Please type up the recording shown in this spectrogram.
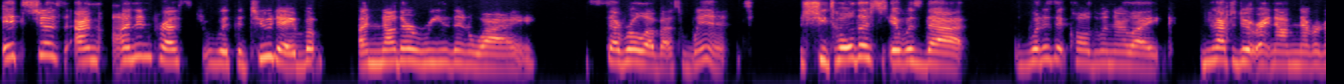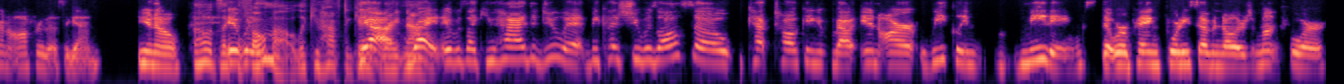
It's just I'm unimpressed with the two day, but another reason why several of us went. She told us it was that what is it called when they're like, you have to do it right now. I'm never going to offer this again. You know, Oh, it's like It was- FOMO. Like you have to get yeah, it right now. Right. It was like you had to do it because she was also kept talking about in our weekly meetings that we're paying $47 a month for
